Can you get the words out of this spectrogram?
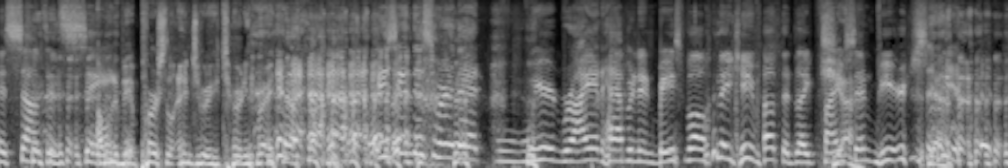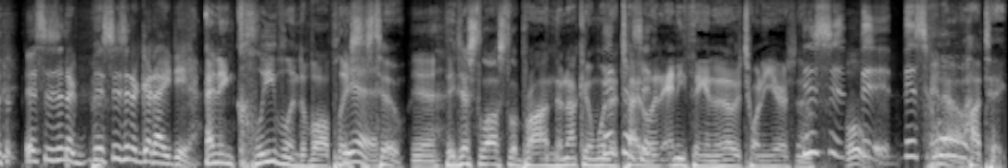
This sounds insane. I want to be a personal injury attorney right now. Isn't this where that weird riot happened in baseball when they gave out the like five Yeah. cent beers? Yeah. this isn't a this isn't a good idea. and in Cleveland, of all places, Yeah. too. Yeah. They just lost LeBron. They're not going to win That a title in anything in another 20 years now. This is th- this you whole. know, hot take.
